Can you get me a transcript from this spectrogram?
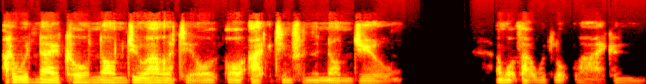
I would now call non-duality or, or acting from the non-dual and what that would look like. And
